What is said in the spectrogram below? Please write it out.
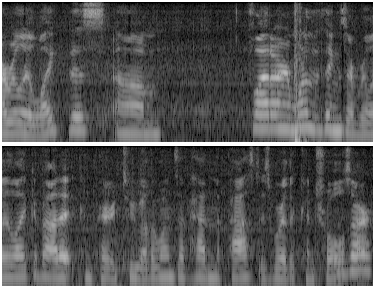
I really like this um, flat iron, one of the things I really like about it compared to other ones I've had in the past is where the controls are.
